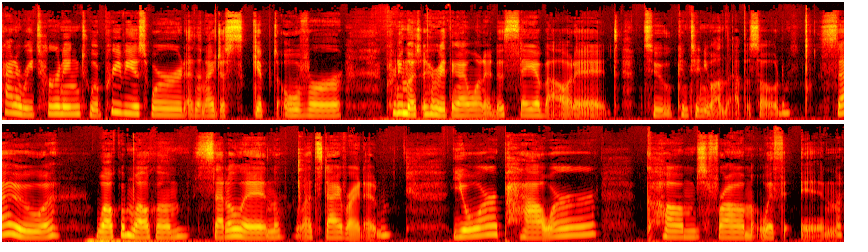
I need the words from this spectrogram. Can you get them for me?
kind of returning to a previous word, and then I just skipped over pretty much everything I wanted to say about it to continue on the episode. So welcome, welcome, settle in, let's dive right in. Your power comes from within.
